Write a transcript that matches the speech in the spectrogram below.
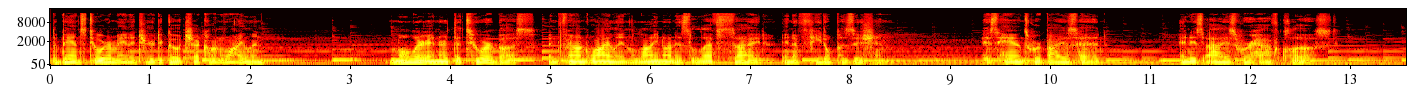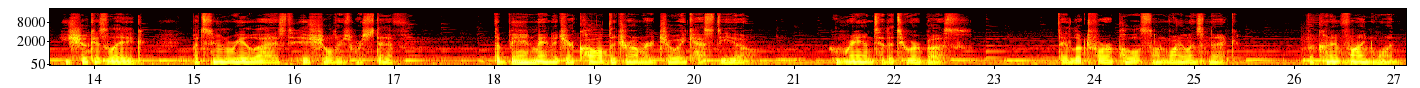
the band's tour manager, to go check on Weiland. Moeller entered the tour bus and found Weiland lying on his left side in a fetal position. His hands were by his head, and his eyes were half closed. He shook his leg, but soon realized his shoulders were stiff. The band manager called the drummer Joey Castillo who ran to the tour bus. They looked for a pulse on Weiland's neck, but couldn't find one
